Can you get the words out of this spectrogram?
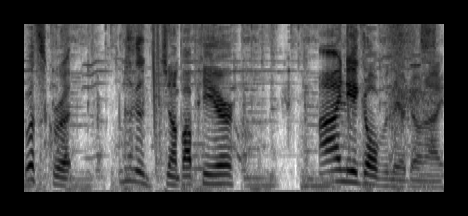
Let's screw it. I'm just gonna jump up here. I need to go over there, don't I?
